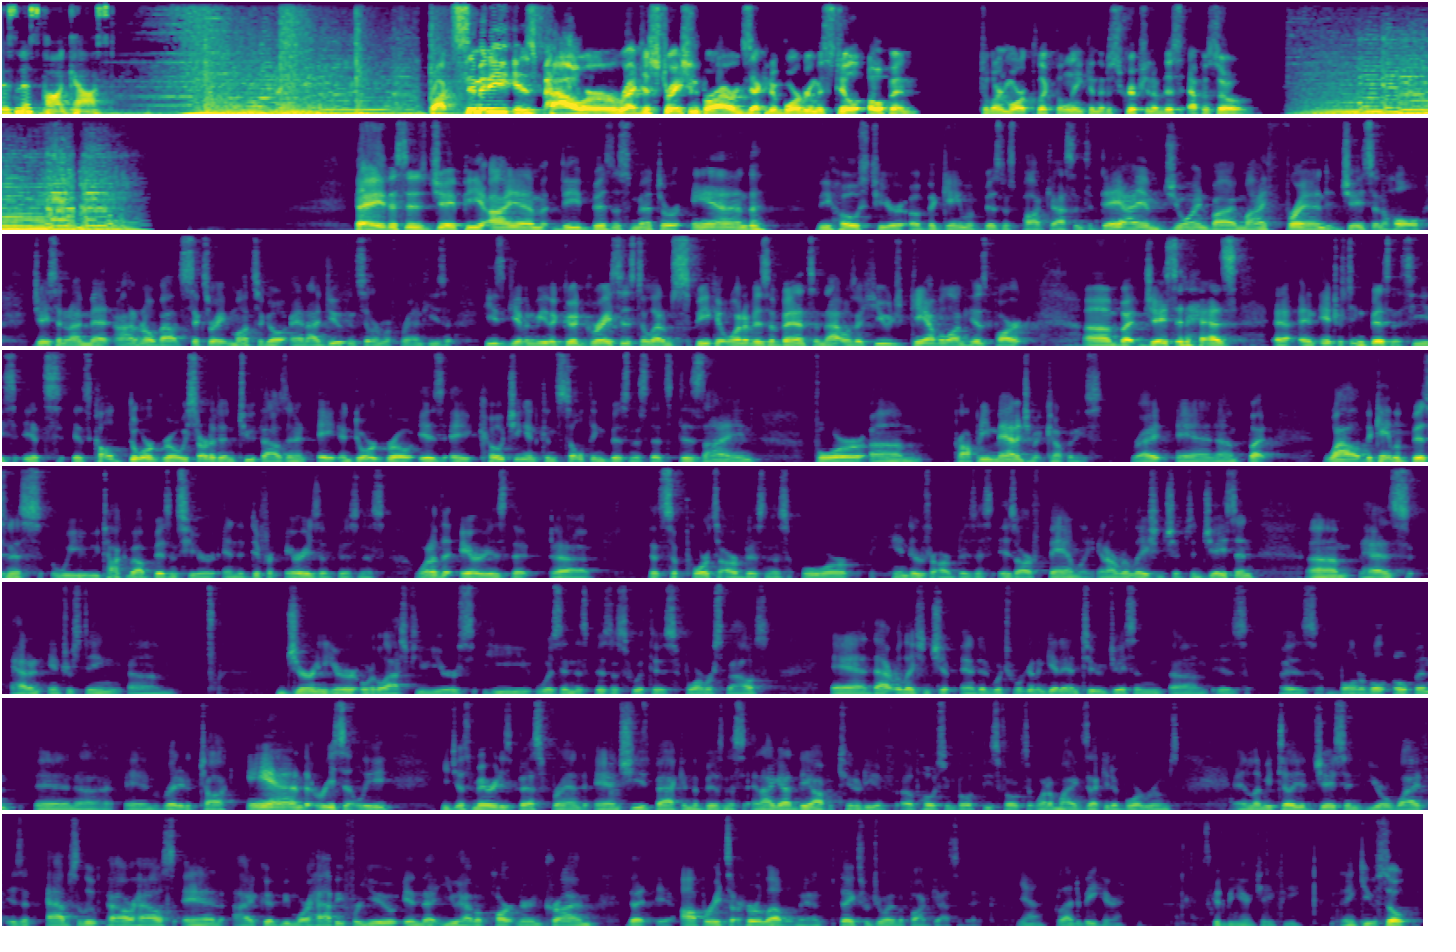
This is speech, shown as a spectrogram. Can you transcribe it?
Business Podcast. Proximity is power. Registration for our executive boardroom is still open. To learn more, click the link in the description of this episode. Hey, this is JP. I am the business mentor and the host here of the Game of Business podcast. And today I am joined by my friend, Jason Hull. Jason and I met, I don't know, about six or eight months ago, and I do consider him a friend. He's he's given me the good graces to let him speak at one of his events, and that was a huge gamble on his part. Um, but Jason has an interesting business. He's it's it's called DoorGrow. We started in 2008, and DoorGrow is a coaching and consulting business that's designed for um, property management companies, right? And um, but while the game of business, we we talk about business here and the different areas of business. One of the areas that uh, that supports our business or hinders our business is our family and our relationships. And Jason um, has had an interesting um, journey here over the last few years. He was in this business with his former spouse, and that relationship ended, which we're going to get into. Jason um, is is vulnerable, open, and uh, and ready to talk. And recently, he just married his best friend, and she's back in the business. And I got the opportunity of of hosting both these folks at one of my executive boardrooms and let me tell you, Jason, your wife is an absolute powerhouse, and I couldn't be more happy for you in that you have a partner in crime that operates at her level, man. Thanks for joining the podcast today. Yeah, glad to be here. It's good to be here, JP. Thank you. So,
